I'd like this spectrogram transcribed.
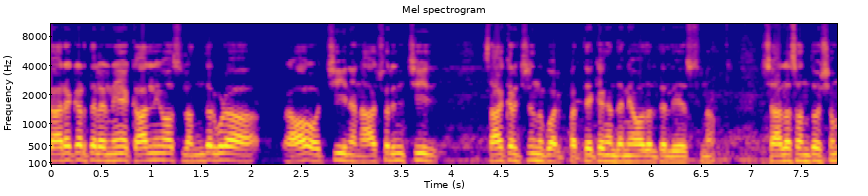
కార్యకర్తలనే కాలనీవాసులు అందరూ కూడా రా వచ్చి నన్ను ఆశ్వరించి సహకరించినందుకు వారికి ప్రత్యేకంగా ధన్యవాదాలు తెలియజేస్తున్నా. చాలా సంతోషం.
